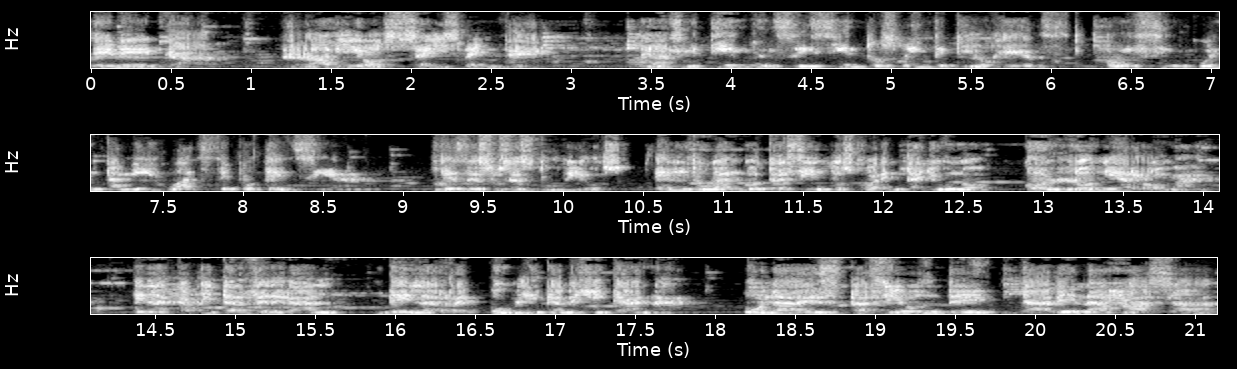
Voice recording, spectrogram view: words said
XENK Radio 620 transmitiendo en 620 kHz con 50.000 watts de potencia desde sus estudios en Durango 341, Colonia Roma, en la capital federal de la República Mexicana. Una estación de cadena raza.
